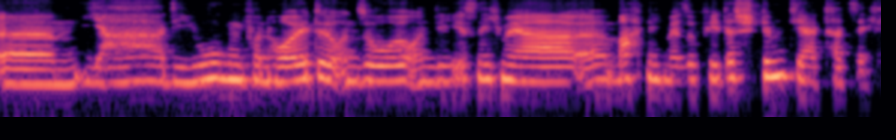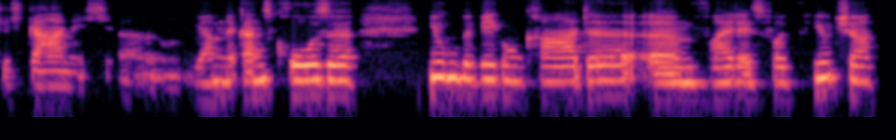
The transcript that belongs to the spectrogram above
ähm, ja, die Jugend von heute und so und die ist nicht mehr, äh, macht nicht mehr so viel. Das stimmt ja tatsächlich gar nicht. Äh, wir haben eine ganz große Jugendbewegung gerade, ähm, Fridays for Future,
